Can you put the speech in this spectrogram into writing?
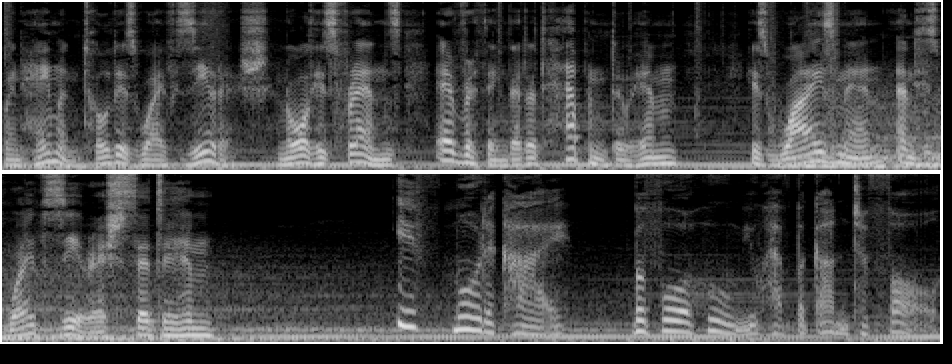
When Haman told his wife Zeresh and all his friends everything that had happened to him, his wise men and his wife Zeresh said to him, If Mordecai, before whom you have begun to fall,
